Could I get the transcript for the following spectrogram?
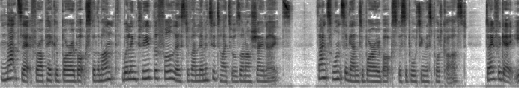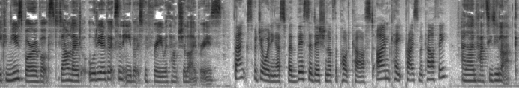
And that's it for our pick of BorrowBox for the month. We'll include the full list of unlimited titles on our show notes. Thanks once again to BorrowBox for supporting this podcast. Don't forget, you can use BorrowBox to download audiobooks and ebooks for free with Hampshire Libraries. Thanks for joining us for this edition of the podcast. I'm Kate Price McCarthy. And I'm Hattie Dulac.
